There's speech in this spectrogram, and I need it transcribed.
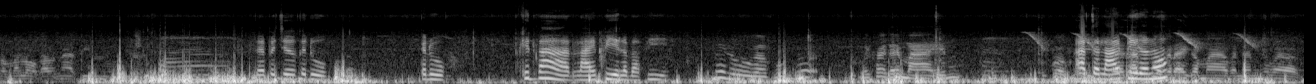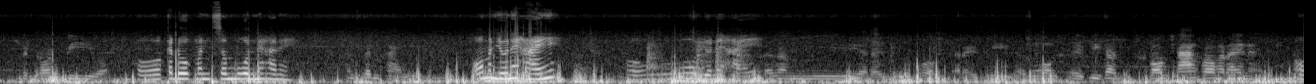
กับมาลอกเอาหน้าดิน อ๋อ แต่ไปเจอกระดูก กระดูก คิดว่าหลายปีแล้วบ่พี่ไม่รู้ครับผมก็ไม่ค่อยได้มาเห็นอืม พวกอาจจะหลายปีแล้วเนอะ พกอะไรก็มาวันนั้นเพราะว่าเป็นร้อยปีวะโอ้กระดูกมันสมบูรณ์ไหมคะนี่มันเป็นไหโอ้มันอยู่ในไหโอ้อยู่ในไหแล้วก็มีอะไรมีพวกอะไรที่เอางวงไอ้ที่เขาคลองช้างคลองอะไรเนี่ยโอ้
